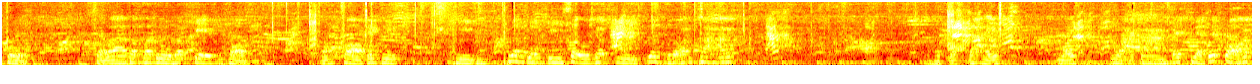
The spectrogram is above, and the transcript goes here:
โหแต่ว่าต้องมาดูครับเกมของน้องฟอดนี่คือทีมเครื่องยนต์ดีเซลครับทีมเครื่องร้อนช้าครับ ได้ครับเลยหลายการได้เปรียบได้ปอดครับ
